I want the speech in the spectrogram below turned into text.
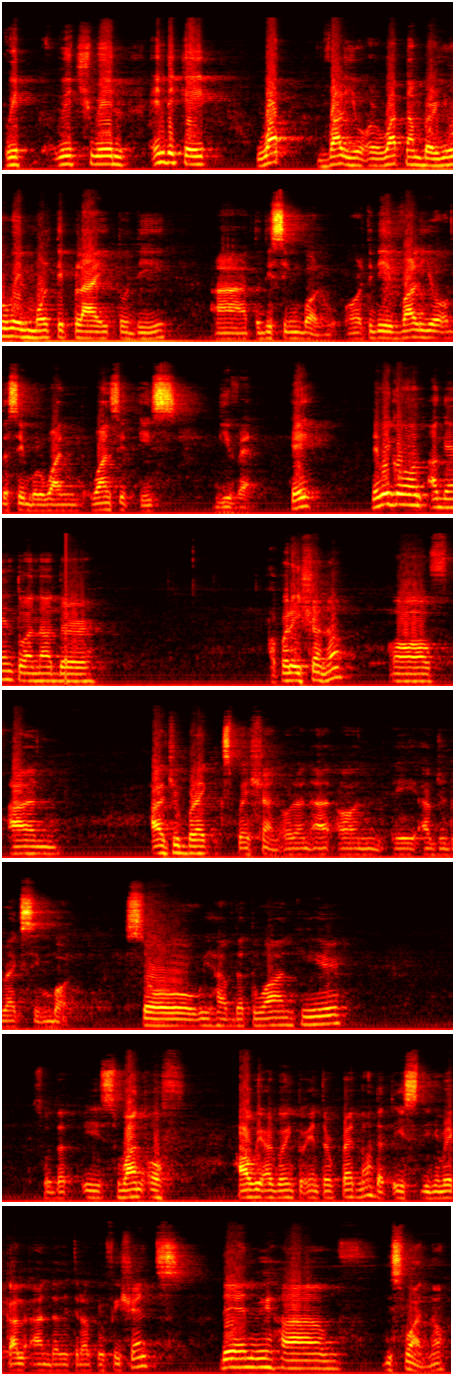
with, which will indicate what value or what number you will multiply to the uh, to the symbol or to the value of the symbol one, once it is given. Okay? Then we go on again to another operation of an algebraic expression or an, uh, on a algebraic symbol. So we have that one here. So that is one of how we are going to interpret, no? That is the numerical and the literal coefficients. Then we have this one, no?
